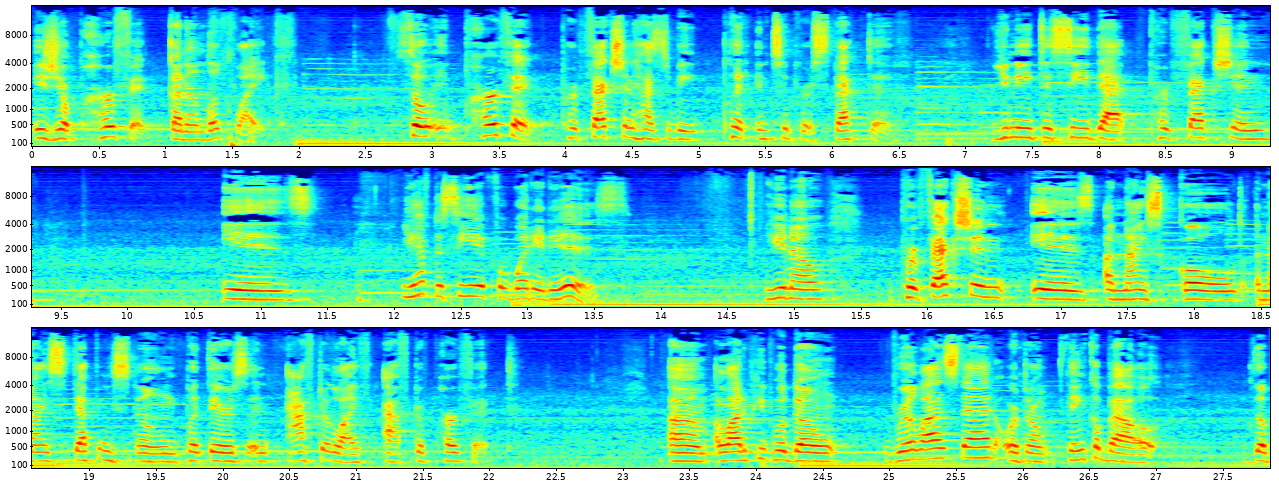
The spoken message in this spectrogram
is your perfect going to look like so, perfect perfection has to be put into perspective. You need to see that perfection is, you have to see it for what it is. You know, perfection is a nice gold, a nice stepping stone, but there's an afterlife after perfect. Um, a lot of people don't realize that or don't think about the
